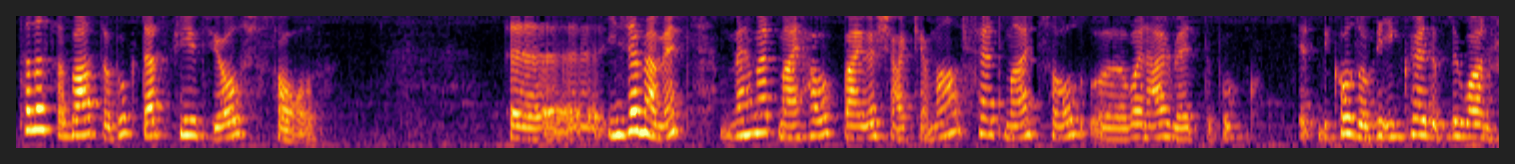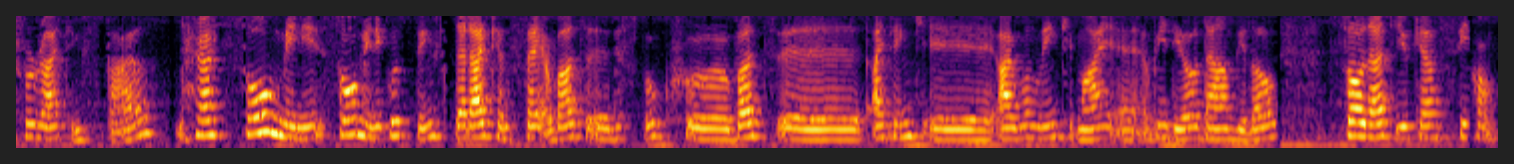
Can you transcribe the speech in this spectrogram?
Tell us about the book that feeds your soul. Uh, İnce Memed, Memed My Hawk by Yaşar Kemal fed my soul uh, when I read the book. because of the incredibly wonderful writing style. There are so many, so many good things that I can say about uh, this book, uh, but uh, I think uh, I will link my video down below so that you can see com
